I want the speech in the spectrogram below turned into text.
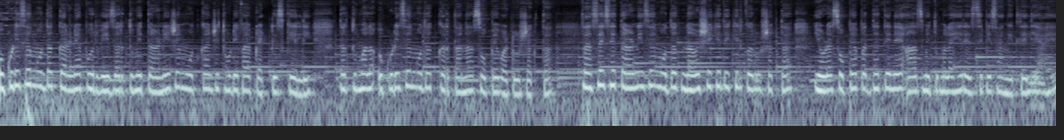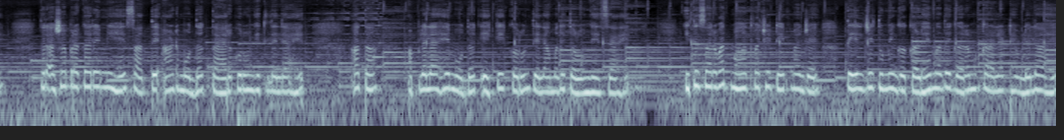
उकडीचे मोदक करण्यापूर्वी जर तुम्ही तळणीच्या मोदकांची थोडीफार प्रॅक्टिस केली तर तुम्हाला उकडीचे मोदक करताना सोपे वाटू शकता. तसेच हे तळणीचे मोदक नवशिके देखील करू शकता. एवढ्या सोप्या पद्धतीने आज मी तुम्हाला ही रेसिपी सांगितलेली आहे. तर अशा प्रकारे मी हे सात ते आठ मोदक तयार करून घेतलेले आहेत. आता आपल्याला हे मोदक एक एक करून तेलामध्ये तळून घ्यायचे आहेत. इथे सर्वात महत्त्वाची टीप म्हणजे तेल जे तुम्ही ग कढईमध्ये गरम करायला ठेवलेलं आहे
